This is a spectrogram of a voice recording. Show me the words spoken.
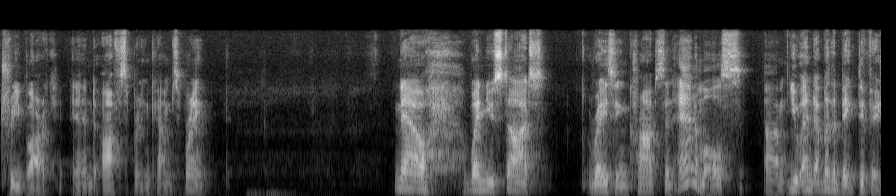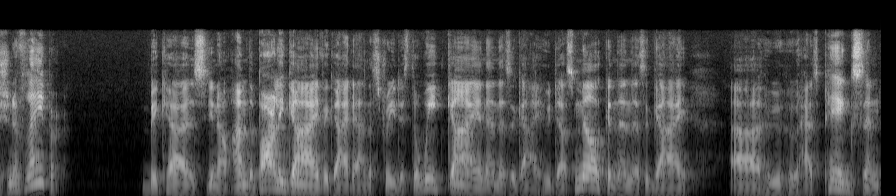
tree bark and offspring come spring. Now, when you start raising crops and animals, um, you end up with a big division of labor. Because, you know, I'm the barley guy, the guy down the street is the wheat guy, and then there's a guy who does milk, and then there's a guy uh, who, who has pigs, and,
